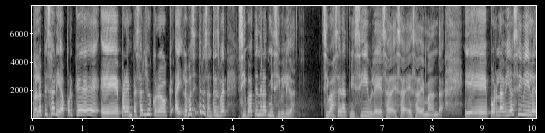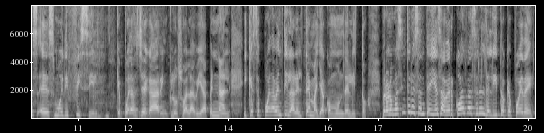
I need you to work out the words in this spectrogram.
No la pisaría porque, eh, para empezar, yo creo que lo más interesante es ver si va a tener admisibilidad si va a ser admisible esa, esa, esa demanda. Eh, por la vía civil es, es, muy difícil que puedas llegar incluso a la vía penal y que se pueda ventilar el tema ya como un delito. Pero lo más interesante ahí es saber cuál va a ser el delito que puede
